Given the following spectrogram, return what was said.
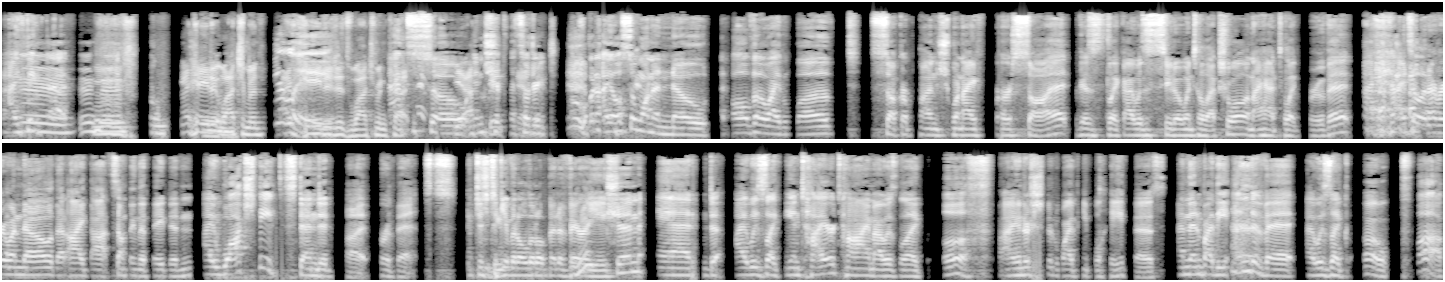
I think that Mm, mhm. I hated Watchmen. Really? I hated his Watchmen cut. that's so Yeah. interesting. That's so great. Oh, but I also want to note, although I loved Sucker Punch when I first saw it, because like I was pseudo intellectual and I had to like prove it, I had to let everyone know that I got something that they didn't. I watched the extended cut for this just to Mhm. give it a little bit of variation, and I was like the entire time I was like. Ugh, I understood why people hate this. And then by the end of it, I was like, oh, fuck,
